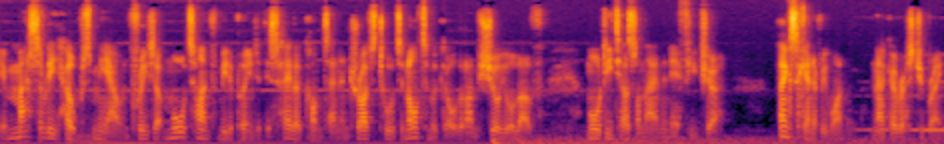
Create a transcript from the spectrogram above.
It massively helps me out and frees up more time for me to put into this Halo content and drives towards an ultimate goal that I'm sure you'll love. More details on that in the near future. Thanks again, everyone. Now go rest your brain.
